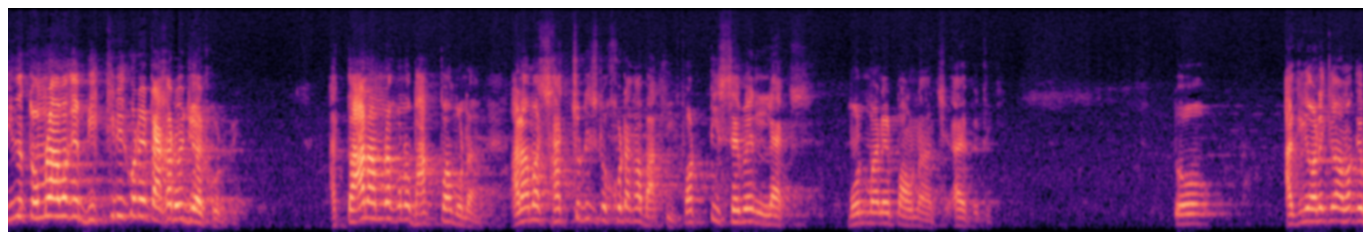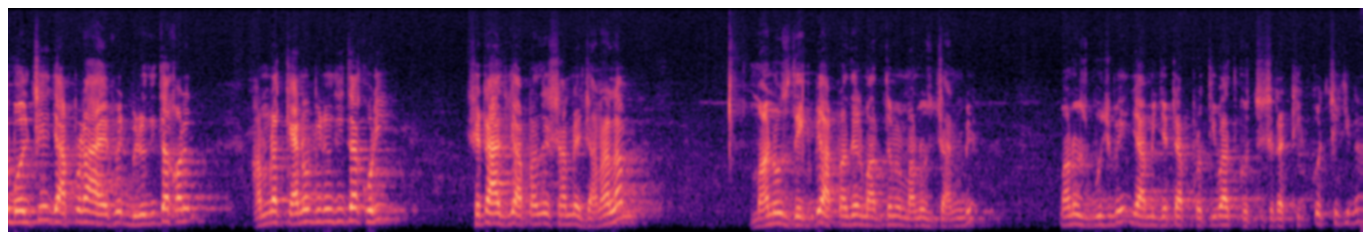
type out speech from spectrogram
কিন্তু তোমরা আমাকে বিক্রি করে টাকা রোজগার করবে। আর তার আমরা কোনো ভাগ পাবো না। আর আমার সাতচল্লিশ লক্ষ টাকা বাকি ফর্টি সেভেন ল্যাক্স মনমানের পাওনা আছে আইএফএ থেকে। তো আজকে অনেকে আমাকে বলছে যে আপনারা আইএফের বিরোধিতা করেন। আমরা কেন বিরোধিতা করি? সেটা আজকে আপনাদের সামনে জানালাম। মানুষ দেখবে, আপনাদের মাধ্যমে মানুষ জানবে। মানুষ বুঝবে যে আমি যেটা প্রতিবাদ করছি সেটা ঠিক করছি কি না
